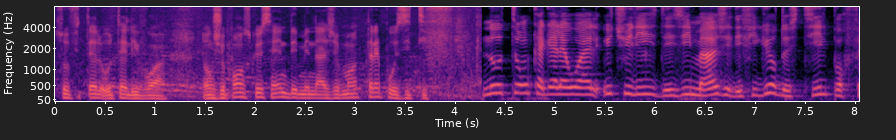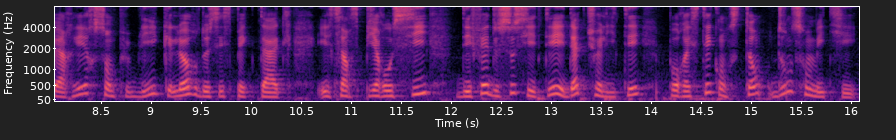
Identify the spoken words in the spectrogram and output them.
Sofitel Hôtel Ivoire. Donc je pense que c'est un déménagement très positif. Notons qu'Agalawal utilise des images et des figures de style pour faire rire son public lors de ses spectacles. Il s'inspire aussi des faits de société et d'actualité pour rester constant dans son métier.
